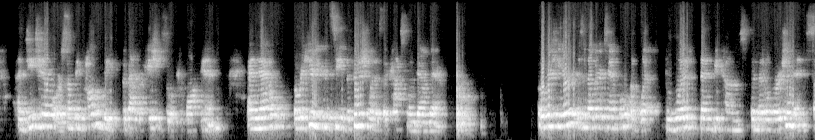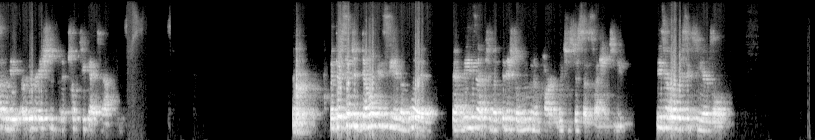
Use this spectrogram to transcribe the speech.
a detail or something, probably the back of the patient so it can walk in. And now over here, you can see the finished one is the cast one down there. Over here is another example of what the wood then becomes the metal version and some of the iterations that it took to get to that piece. But there's such a delicacy in the wood that leads up to the finished aluminum part, which is just so special to me. These are over sixty years old.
